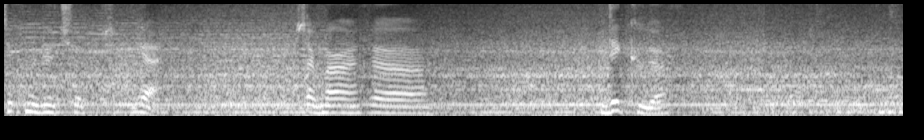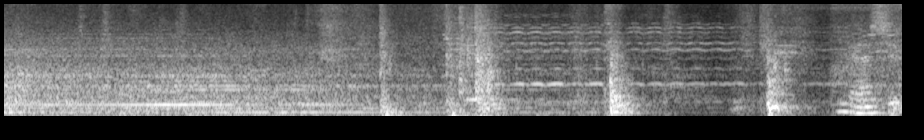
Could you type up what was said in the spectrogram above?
Nog 70 minuutjes, ja. Zeg maar, uh, dik uur. Ja, zit.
